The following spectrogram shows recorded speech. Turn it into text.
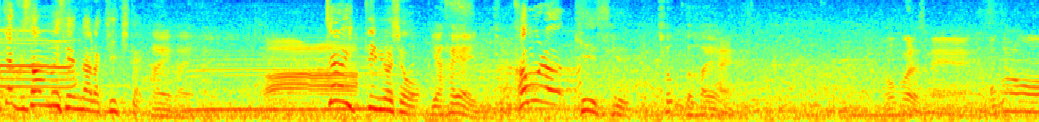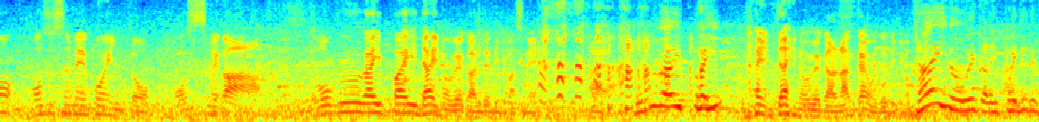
お客さん目線なら聞きたい。はい。はいはあー。じゃあ行ってみましょいいや早いね。う河村圭介。ちょっと早い、はい。僕はですね僕のおすすめポイントおすすめが僕がいっぱい台の上から出てきますね、は僕がいっぱい？い、台台の上から何回も出てきます。台の上からいっぱい出てくる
